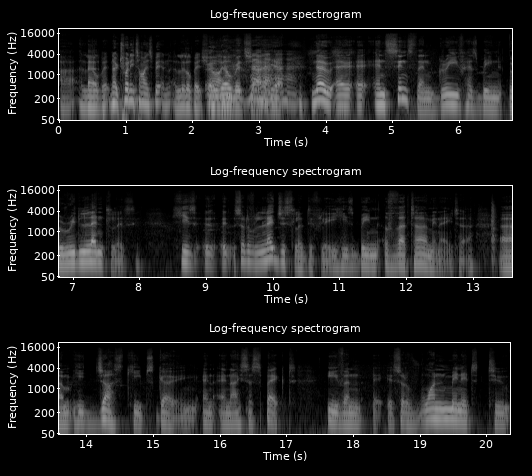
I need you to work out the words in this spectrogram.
uh, a little bit. No, twenty times bitten, a little bit shy. A little bit shy, yeah. No, uh, uh, and since then, Grieve has been relentless. He's uh, uh, sort of legislatively, he's been the Terminator. Um, he just keeps going, and, and I suspect even uh, uh, sort of one minute to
